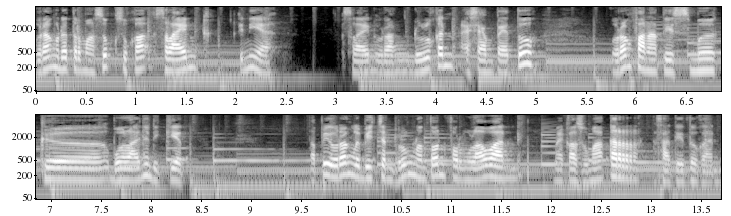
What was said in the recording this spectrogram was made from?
orang udah termasuk suka selain ini ya selain orang dulu kan SMP tuh orang fanatisme ke bolanya dikit tapi orang lebih cenderung nonton Formula One Michael Schumacher saat itu kan.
